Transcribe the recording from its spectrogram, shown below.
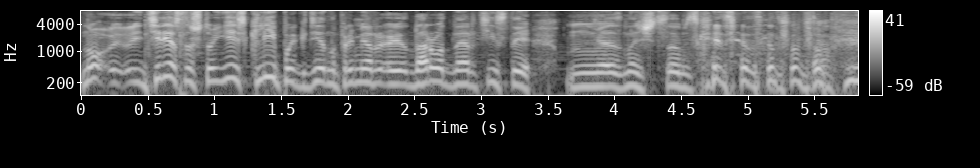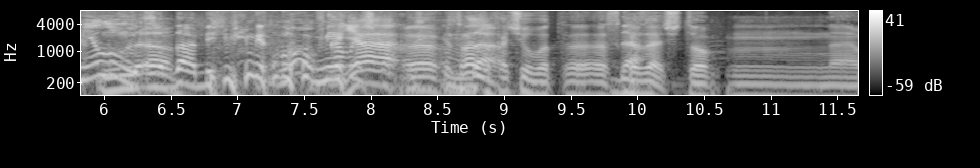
Ну, э, интересно, что есть клипы, где, например, э, народные артисты, м, значит, так сказать... Милуются. Да, ми- ми- милу- ми- Я э, сразу хочу вот э, сказать, что э,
